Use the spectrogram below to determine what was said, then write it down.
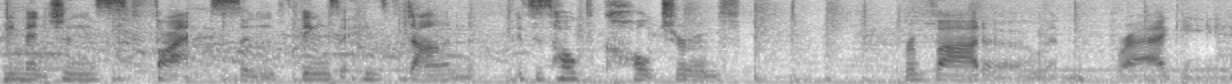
He mentions fights and things that he's done. It's this whole culture of bravado and bragging.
